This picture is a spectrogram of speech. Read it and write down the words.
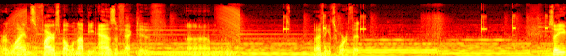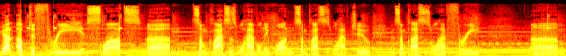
or Lion's fire spell will not be as effective, um, but I think it's worth it. So you got up to three slots. Um, some classes will have only one, some classes will have two, and some classes will have three. Um,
